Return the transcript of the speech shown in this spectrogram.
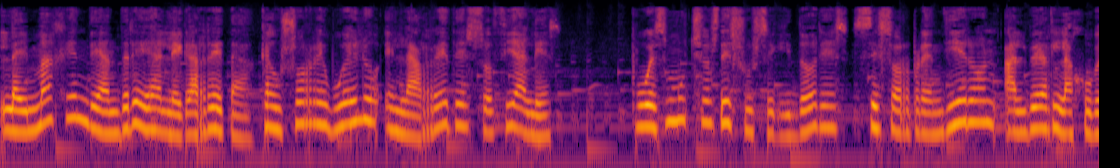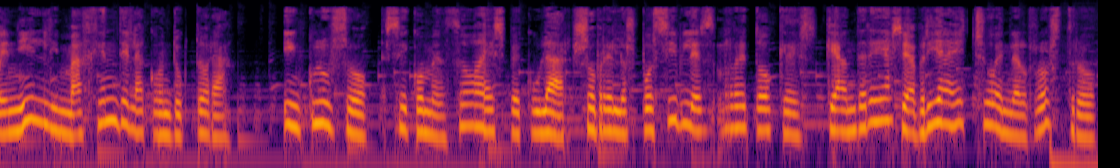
La imagen de Andrea Legarreta causó revuelo en las redes sociales, pues muchos de sus seguidores se sorprendieron al ver la juvenil imagen de la conductora. Incluso se comenzó a especular sobre los posibles retoques que Andrea se habría hecho en el rostro.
